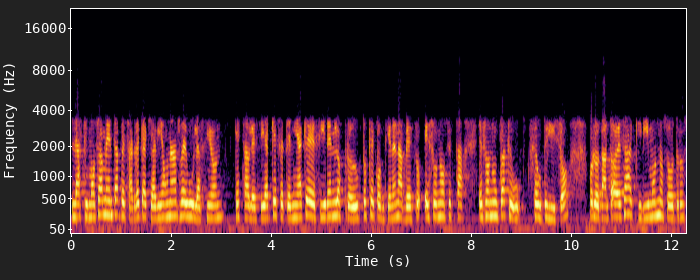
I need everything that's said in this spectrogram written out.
Lastimosamente, a pesar de que aquí había una regulación que establecía que se tenía que decir en los productos que contienen asbesto, eso no se está, eso nunca se, se utilizó, por lo tanto a veces adquirimos nosotros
